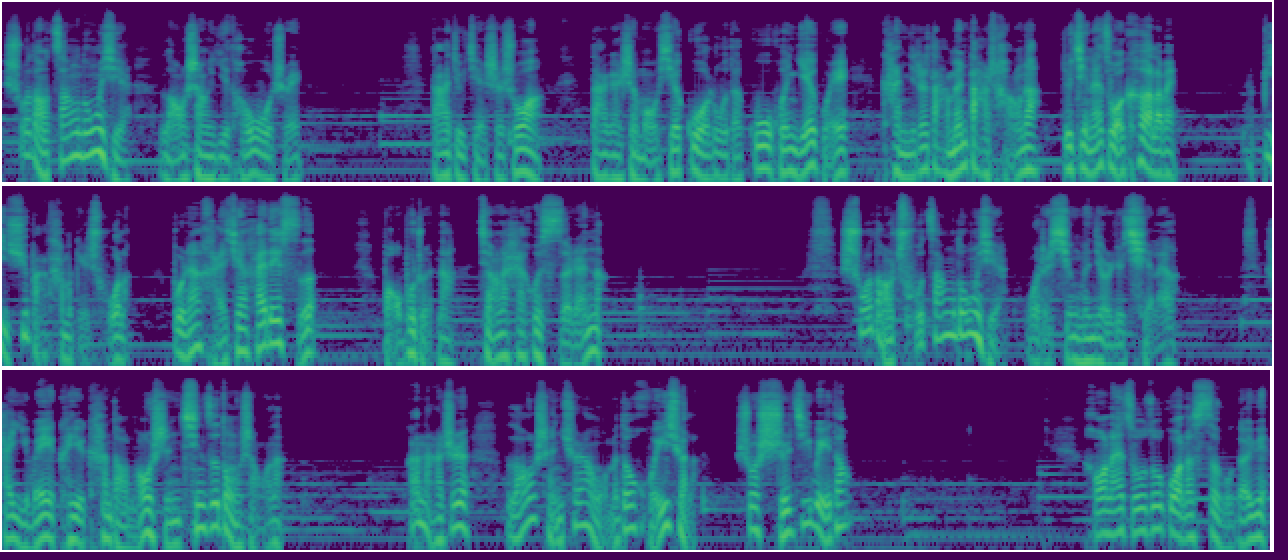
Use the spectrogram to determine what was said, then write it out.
说到脏东西，老尚一头雾水。大舅解释说，大概是某些过路的孤魂野鬼，看你这大门大敞着，就进来做客了呗。必须把他们给除了，不然海鲜还得死，保不准呐，将来还会死人呢。说到除脏东西，我这兴奋劲儿就起来了。还以为可以看到老沈亲自动手呢，可哪知老沈却让我们都回去了，说时机未到。后来足足过了四五个月，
